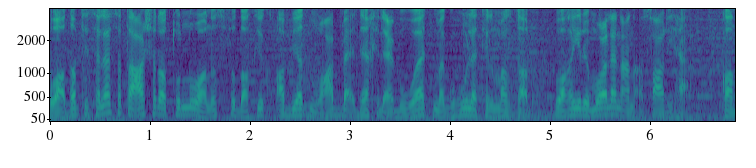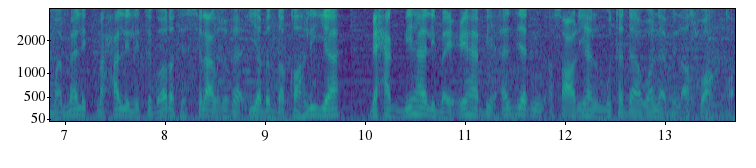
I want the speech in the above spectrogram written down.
وضبط 13 طن ونصف دقيق أبيض معبأ داخل عبوات مجهولة المصدر وغير معلن عن أسعارها. قام مالك محل لتجارة السلع الغذائية بالدقهلية بحجبها لبيعها بأزيد من أسعارها المتداولة بالأسواق.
